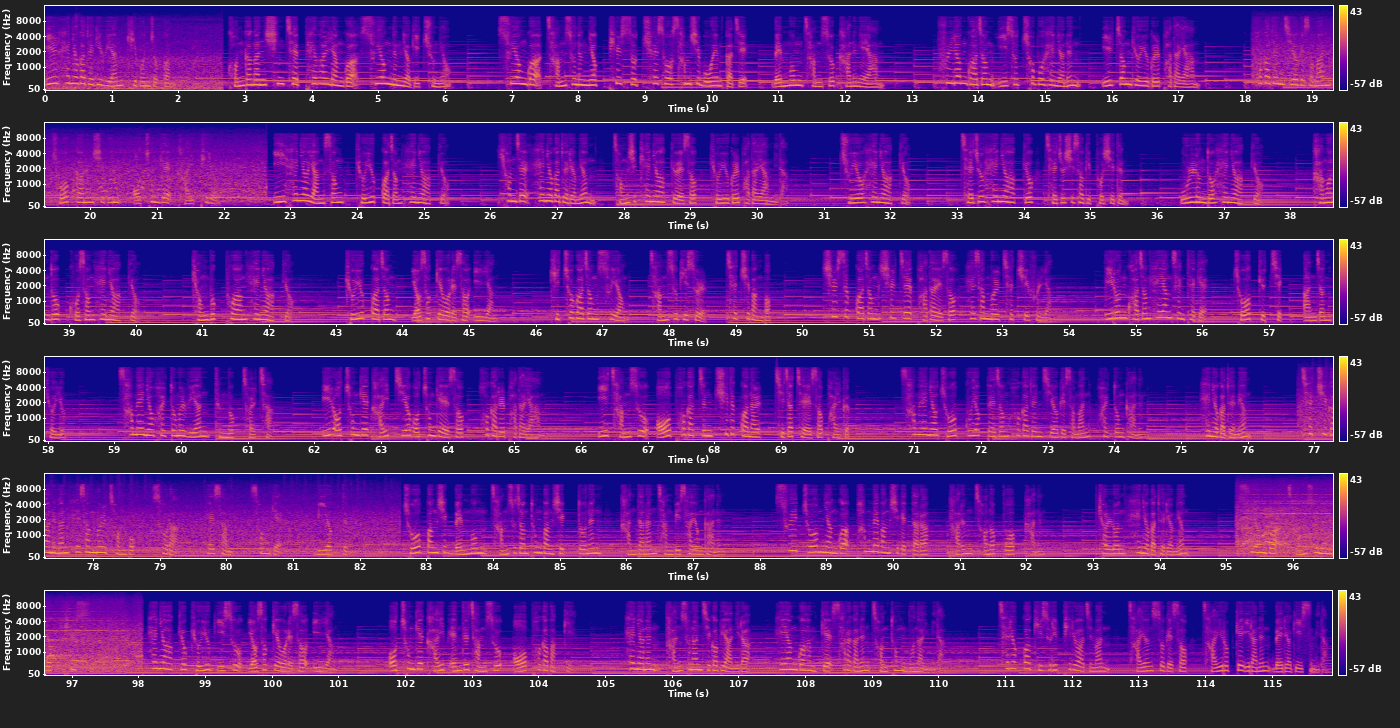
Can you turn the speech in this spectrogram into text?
1. 해녀가 되기 위한 기본 조건. 건강한 신체 폐활량과 수영 능력이 중요. 수영과 잠수 능력 필수 최소 35m까지 맨몸 잠수 가능해야 함. 훈련 과정 이수 초보 해녀는 일정 교육을 받아야 함. 허가된 지역에서만 조업 가능 시군 어촌계 가입 필요. 이 해녀 양성 교육 과정 해녀학교. 현재 해녀가 되려면 정식 해녀학교에서 교육을 받아야 합니다. 주요 해녀학교, 제주 해녀학교 제주시서귀포시 등, 울릉도 해녀학교, 강원도 고성 해녀학교, 경북 포항 해녀학교, 교육과정 6개월에서 1년, 기초과정 수영, 잠수 기술, 채취 방법, 실습과정 실제 바다에서 해산물 채취 훈련, 이론 과정 해양 생태계, 조업 규칙, 안전 교육, 3회녀 활동을 위한 등록 절차, 1 어촌계 가입 지역 어촌계에서 허가를 받아야 함. 이 잠수 어업 허가증 취득 관할 지자체에서 발급. 3회녀 조업구역 배정 허가된 지역에서만 활동 가능. 해녀가 되면 채취 가능한 해산물 전복, 소라, 해삼, 성게, 미역 등 조업 방식 맨몸 잠수 전통 방식 또는 간단한 장비 사용 가능. 수입 조업량과 판매 방식에 따라 다른 전업 부업 가능. 결론 해녀가 되려면 수영과 잠수 능력 필수. 해녀 학교 교육 이수 6개월에서 1년. 어촌계 가입 앤드 잠수 어업 허가 받기. 해녀는 단순한 직업이 아니라 해양과 함께 살아가는 전통 문화입니다. 체력과 기술이 필요하지만 자연 속에서 자유롭게 일하는 매력이 있습니다.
